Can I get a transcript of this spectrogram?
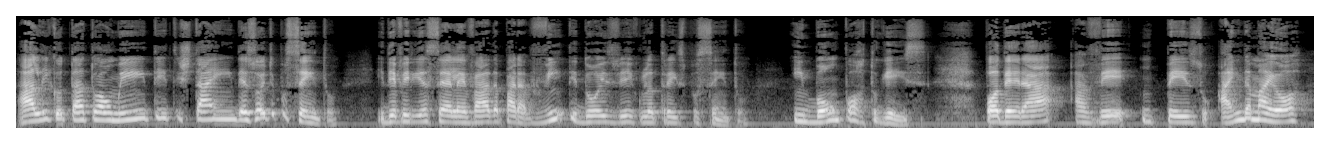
a alíquota atualmente está em 18% e deveria ser elevada para 22,3%. Em bom português, poderá haver um peso ainda maior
